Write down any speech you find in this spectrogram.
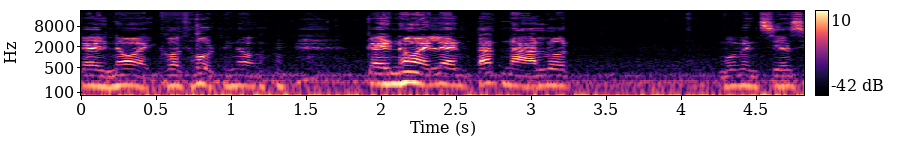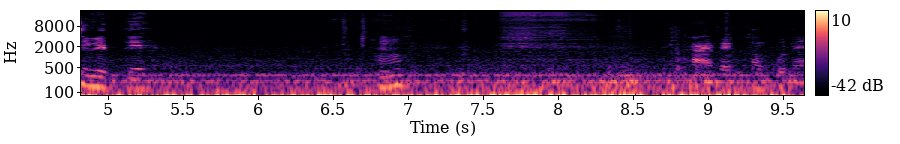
ไก่น้อยขอโทษพี่น้อง ไก่น้อยแล่นตัดหนารถบ่เป็นเสียชีวิตดิหึถ่ายไปทำคุณไง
